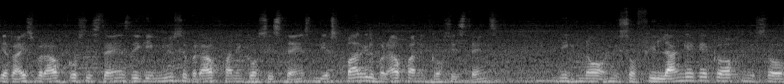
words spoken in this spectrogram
Der Reis braucht Konsistenz, die Gemüse braucht eine Konsistenz, die Spargel braucht eine Konsistenz. Nicht, nur, nicht so viel lange gekocht, nicht so,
